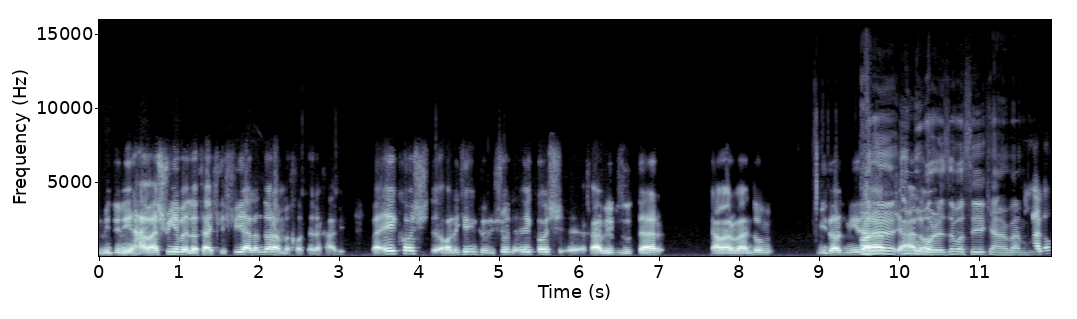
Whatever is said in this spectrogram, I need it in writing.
می‌دونی همشون یه بلا تکلیفی الان دارم به خاطر خبیب. و ای کاش حالا که اینطوری شد ای کاش خبیب زودتر کمربند رو می‌داد میره آره که این مبارزه واسه یه کمربند بود. الان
